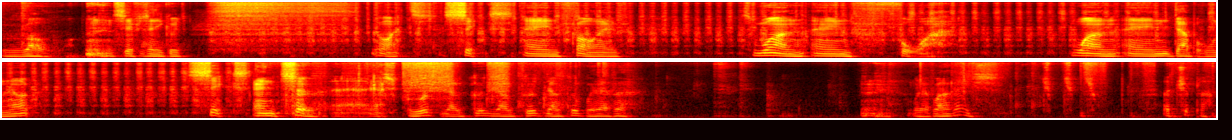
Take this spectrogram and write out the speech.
roll. See if it's any good. Right, 6 and 5. 1 and 4. 1 and double, nope. 6 and 2. Uh, that's good, no good, no good, no good. We'll have a we'll have one of these. A tripler.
